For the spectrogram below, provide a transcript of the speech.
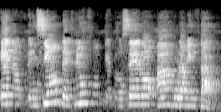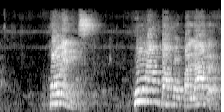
en la obtención del triunfo que procedo a juramentar. Jóvenes, juran bajo palabra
